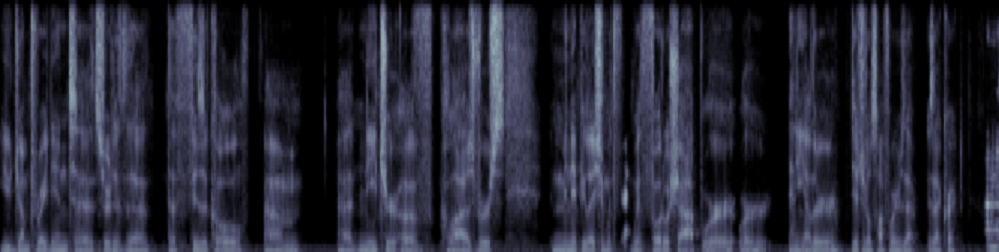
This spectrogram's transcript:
you jumped right into sort of the the physical um, uh, nature of collage versus manipulation with yeah. with Photoshop or or any other digital software. Is that is that correct? Um,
